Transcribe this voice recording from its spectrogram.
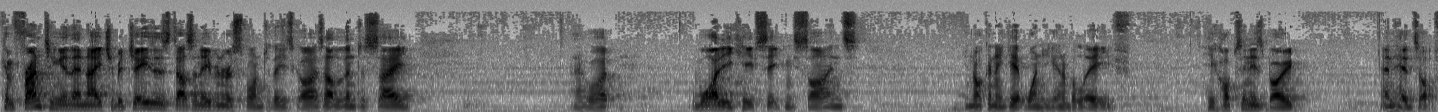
confronting in their nature, but Jesus doesn't even respond to these guys other than to say, you know what? Why do you keep seeking signs? You're not going to get one you're going to believe. He hops in his boat and heads off.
